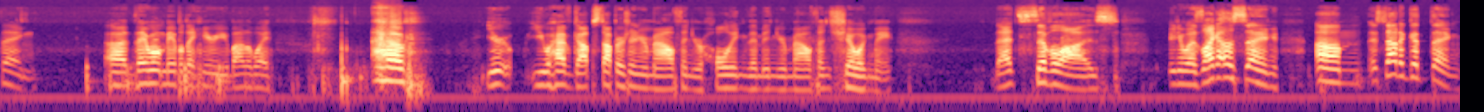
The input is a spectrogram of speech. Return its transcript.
thing. Uh, they won't be able to hear you, by the way. Uh, you you have gobstoppers in your mouth, and you're holding them in your mouth and showing me. That's civilized. Anyways, like I was saying, um, it's not a good thing.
